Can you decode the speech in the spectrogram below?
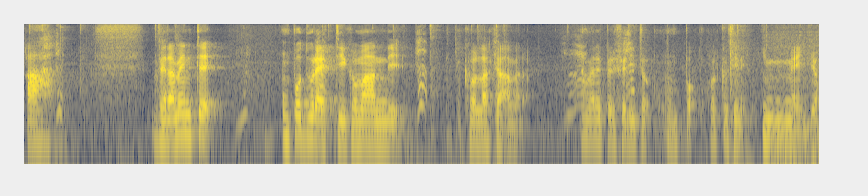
Ah, veramente un po' duretti i comandi con la camera. Avrei preferito un po' qualcosina in meglio.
